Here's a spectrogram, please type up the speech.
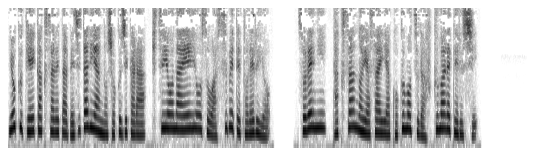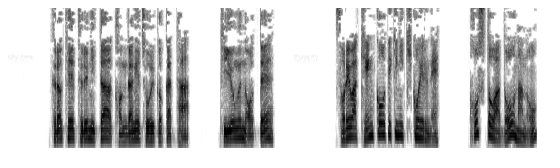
よく計画されたベジタリアンの食事から必要な栄養素はすべて取れるよ。それに、たくさんの野菜や穀物が含まれてるし。 그렇게 들으니까 건강에 좋을 것 같아. 비용은 어때? それは健康的に聞こえるね。コストはどうなの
